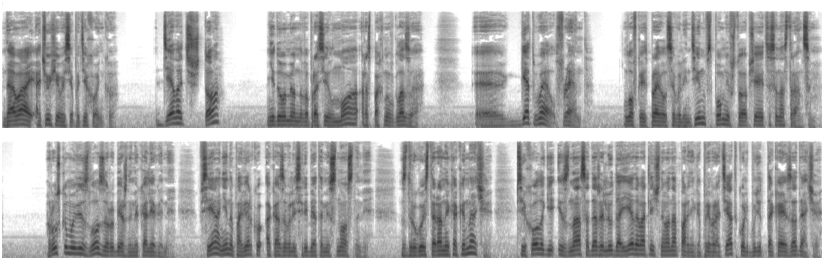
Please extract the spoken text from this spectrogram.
Давай, очухивайся потихоньку». «Делать что?» — недоуменно вопросил Ноа, распахнув глаза. «Э, «Get well, friend», — ловко исправился Валентин, вспомнив, что общается с иностранцем. Русскому везло с зарубежными коллегами. Все они на поверку оказывались ребятами сносными. С другой стороны, как иначе? Психологи из НАСА даже людоеда в отличного напарника превратят, коль будет такая задача.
